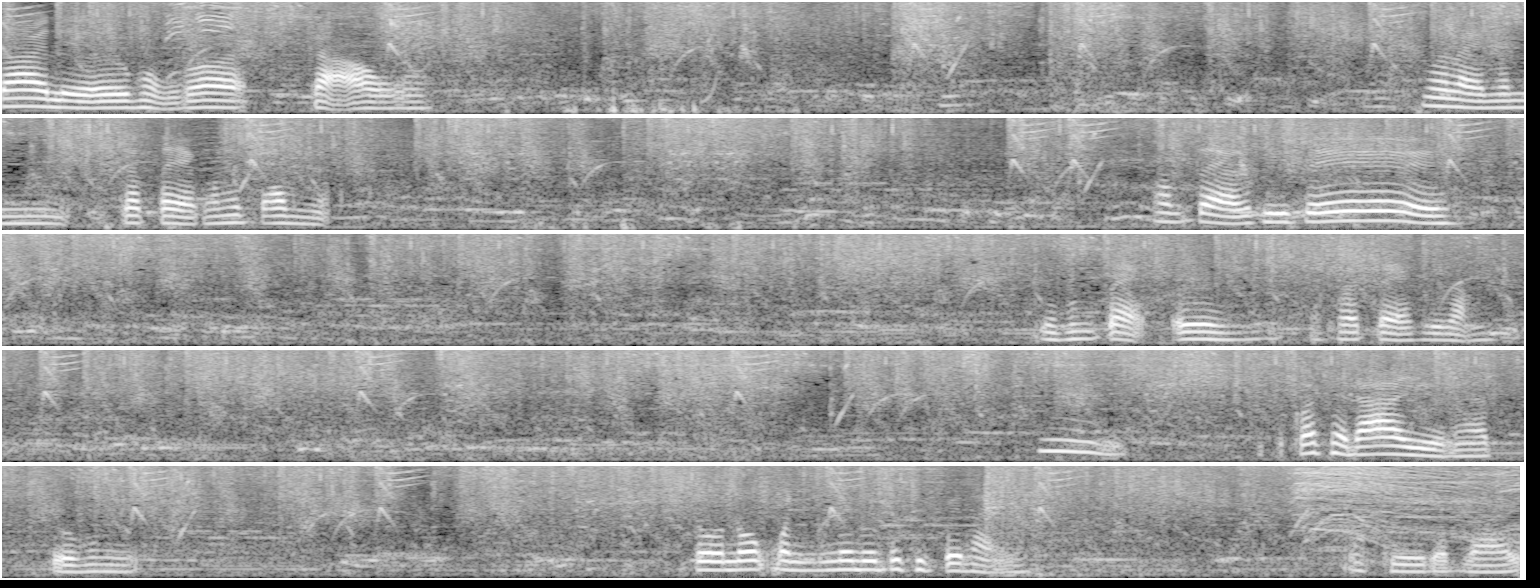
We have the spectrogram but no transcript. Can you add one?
ได้เลยผมก็จะเอาเมื่อไหร่มันจะแตกมันให้ป้อมเนี่ยป้อมแตกทีเซ่เดี๋ยวเพิ่งแตกเออแค่อยแตกทีหลัง อืมก็ใช้ได้อยู่นะครับ ตัวพวกนี้ ตัวนกมันไม่รู้จะถึกไปไหน โอเคเรียบร้อย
